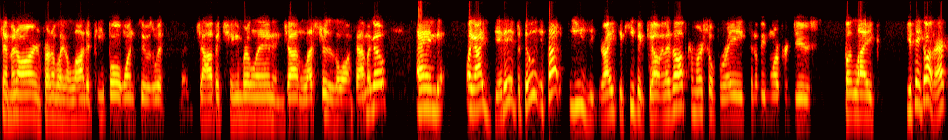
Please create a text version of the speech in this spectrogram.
seminar in front of like a lot of people. Once it was with like, Joba Chamberlain and Jon Lester. This was a long time ago, and like I did it, but those, it's not easy, right, to keep it going. Like they'll have commercial breaks, it'll be more produced, but like you think, oh, that's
